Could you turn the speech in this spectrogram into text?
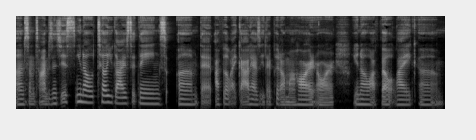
um, sometimes and just, you know, tell you guys the things um, that I feel like God has either put on my heart or, you know, I felt like um,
